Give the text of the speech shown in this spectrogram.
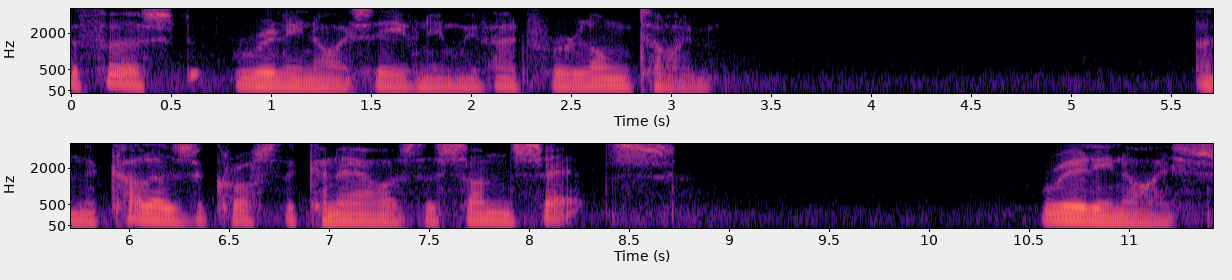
the first really nice evening we've had for a long time and the colours across the canal as the sun sets really nice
